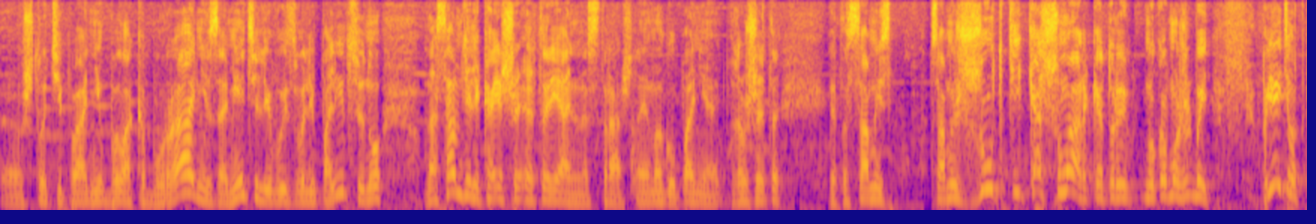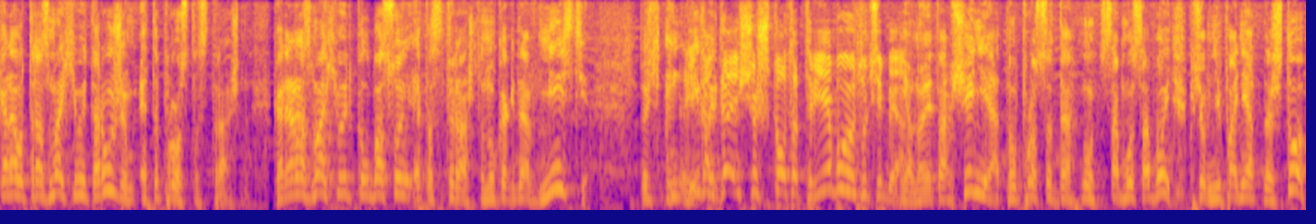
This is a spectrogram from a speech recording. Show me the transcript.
э, что типа они была кобура, не заметили, вызвали полицию. Но на самом деле, конечно, это реально страшно, я могу понять. Потому что это, это самый, самый жуткий кошмар, который, ну-ка, может быть. Понимаете, вот когда вот размахивает оружием, это просто страшно. Когда размахивает колбасой, это страшно. Но когда вместе, то есть... И либо- когда еще что-то требуют у тебя. не, ну это вообще нет, ну просто, да, ну само собой, причем непонятно что,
